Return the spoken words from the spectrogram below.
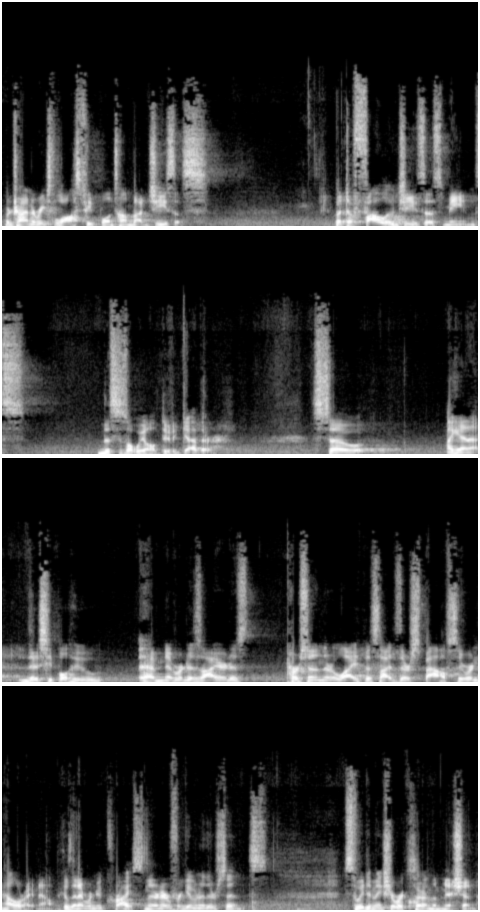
We're trying to reach lost people and tell them about Jesus. But to follow Jesus means this is what we all do together. So, again, there's people who have never desired a person in their life besides their spouse who are in hell right now because they never knew Christ and they're never forgiven of their sins. So we need to make sure we're clear on the mission.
